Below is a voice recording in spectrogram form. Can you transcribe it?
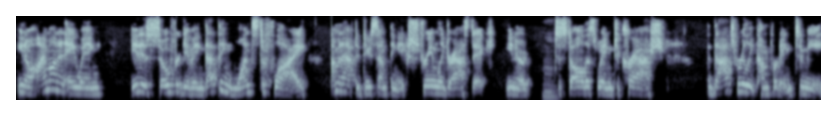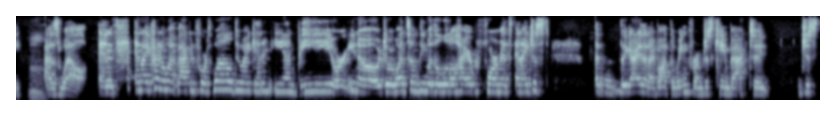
you know, I'm on an A Wing, it is so forgiving. That thing wants to fly. I'm going to have to do something extremely drastic, you know, mm. to stall this wing, to crash that's really comforting to me mm. as well. And and I kind of went back and forth, well, do I get an ENB or you know, do I want something with a little higher performance? And I just uh, the guy that I bought the wing from just came back to just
